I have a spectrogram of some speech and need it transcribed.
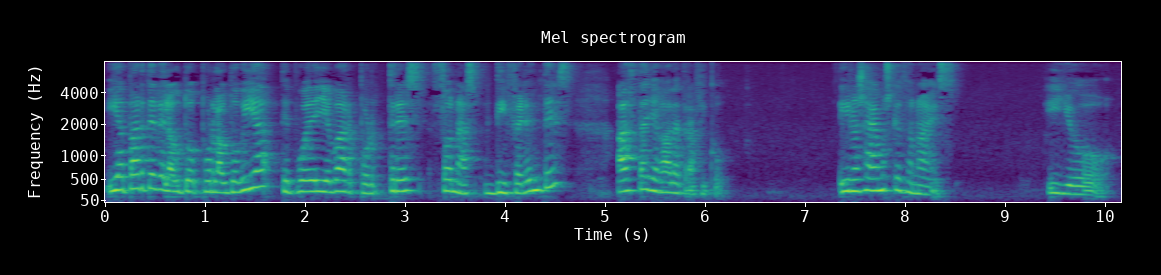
y aparte por la autovía te puede llevar por tres zonas diferentes hasta llegar a tráfico. Y no sabemos qué zona es. Y yo,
